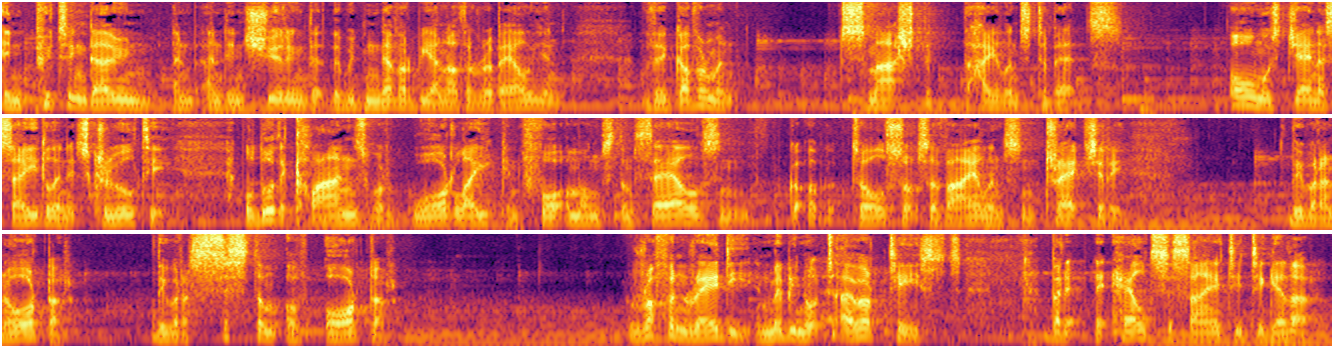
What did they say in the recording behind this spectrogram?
in putting down and, and ensuring that there would never be another rebellion, the government smashed the, the Highlands to bits. Almost genocidal in its cruelty. Although the clans were warlike and fought amongst themselves and got up to all sorts of violence and treachery, they were an order. They were a system of order. Rough and ready, and maybe not to our tastes, but it, it held society together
